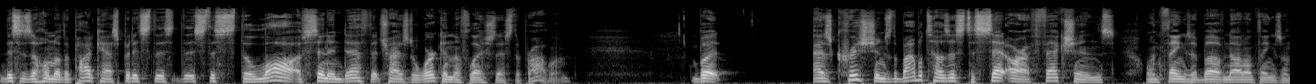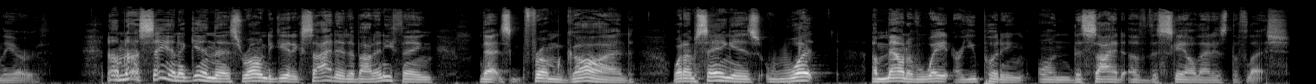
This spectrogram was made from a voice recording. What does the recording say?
This is a whole nother podcast, but it's this this this the law of sin and death that tries to work in the flesh that's the problem. But as Christians, the Bible tells us to set our affections on things above, not on things on the earth. Now, I'm not saying again that it's wrong to get excited about anything that's from God. What I'm saying is, what amount of weight are you putting on the side of the scale that is the flesh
